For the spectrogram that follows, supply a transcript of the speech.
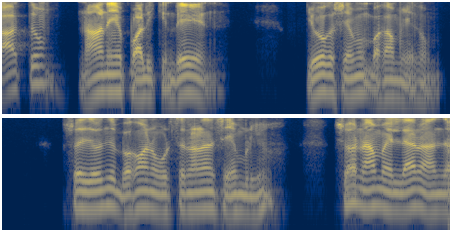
காத்தும் நானே பாலிக்கின்றேன். யோகசேமம் பகாமயோகம் ஸோ இது வந்து பகவானை ஒருத்தனால தான் செய்ய முடியும். ஸோ நாம் எல்லோரும் அந்த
